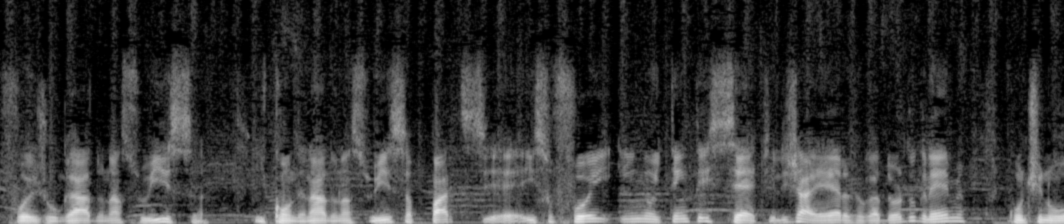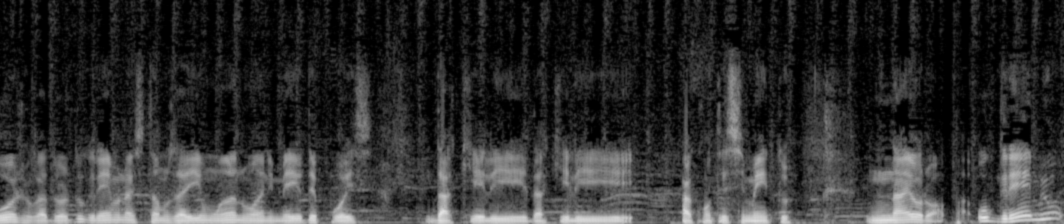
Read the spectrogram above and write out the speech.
foi julgado na Suíça e condenado na Suíça, é, isso foi em 87. Ele já era jogador do Grêmio, continuou jogador do Grêmio. Nós estamos aí um ano, um ano e meio depois daquele, daquele acontecimento na Europa. O Grêmio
